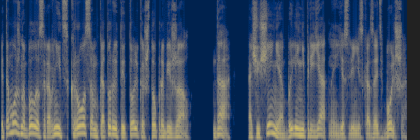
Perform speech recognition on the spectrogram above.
это можно было сравнить с кроссом, который ты только что пробежал. Да, Ощущения были неприятные, если не сказать больше,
